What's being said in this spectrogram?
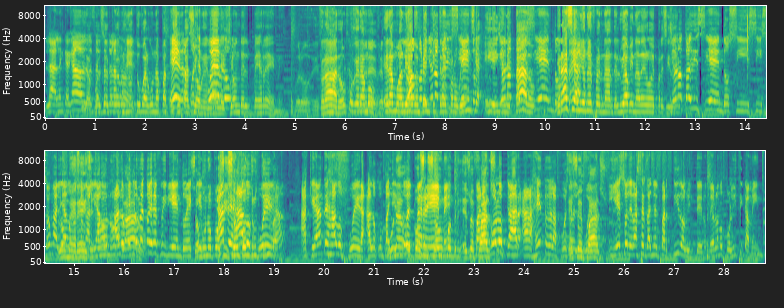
la, encargada de, la Fuerza del Pueblo no tuvo alguna participación en la elección del PRM? claro, porque éramos, éramos aliados en 23 provincias y en el Estado, gracias a Leonel Fernández, Luis Abinadero de presidente. Yo no estoy diciendo si, si son aliados o no son aliados. a lo que yo me estoy refiriendo es que una oposición constructiva a que han dejado fuera a los compañeros del PRM para colocar a la gente de la fuerza eso del es Falso. Y eso le va a hacer daño al partido a lo interno. Estoy hablando políticamente.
